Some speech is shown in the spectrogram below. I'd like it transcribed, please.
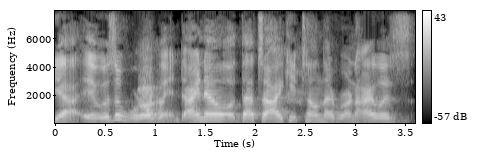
Yeah, it was a whirlwind. I know that's I keep telling everyone. I was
